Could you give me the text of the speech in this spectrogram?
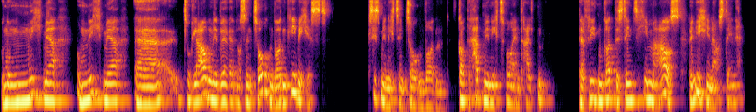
Und um nicht mehr, um nicht mehr äh, zu glauben, mir wäre etwas entzogen worden, gebe ich es. Es ist mir nichts entzogen worden. Gott hat mir nichts vorenthalten. Der Frieden Gottes dehnt sich immer aus, wenn ich ihn ausdehne.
